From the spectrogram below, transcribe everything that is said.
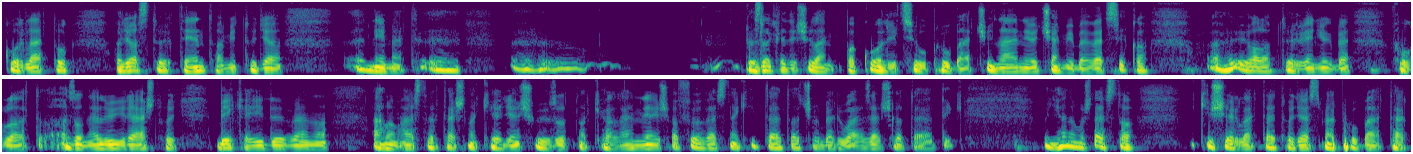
korlátok, vagy az történt, amit ugye a német közlekedési lámpa koalíció próbált csinálni, hogy semmibe veszik a ő alaptörvényükbe foglalt azon előírást, hogy békeidőben a államháztartásnak kiegyensúlyozottnak kell lennie, és ha fölvesznek hitelt, az csak beruházásra tehetik. Ugye, na most ezt a kísérletet, hogy ezt megpróbálták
